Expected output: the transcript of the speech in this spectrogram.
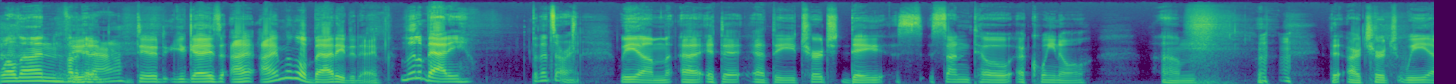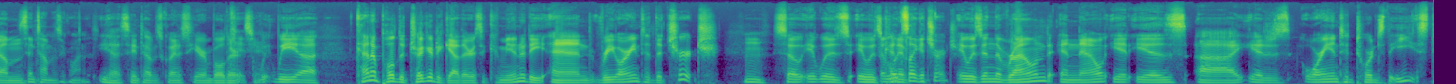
Well done, Yeah, dude, you guys, I, I'm a little batty today. Little batty, but that's all right. We um uh, at the at the Church de Santo Aquino, um, the, our church we um St. Thomas Aquinas. yeah St. Thomas Aquinas here in Boulder. Here. We, we uh kind of pulled the trigger together as a community and reoriented the church. So it was it was Hmm. It kind looks of like a church. It was in the round, and now it is uh, it is oriented towards the east,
